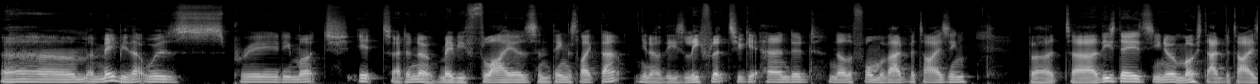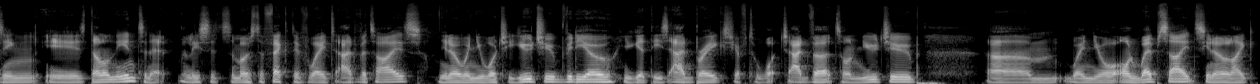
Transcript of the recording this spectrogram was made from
Um, and maybe that was pretty much it. I don't know. Maybe flyers and things like that. You know, these leaflets you get handed, another form of advertising. But uh, these days, you know, most advertising is done on the internet. At least it's the most effective way to advertise. You know, when you watch a YouTube video, you get these ad breaks. You have to watch adverts on YouTube. Um, when you're on websites, you know, like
